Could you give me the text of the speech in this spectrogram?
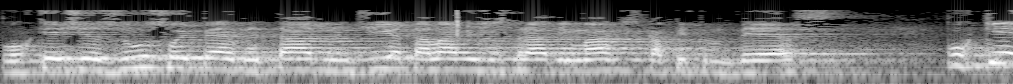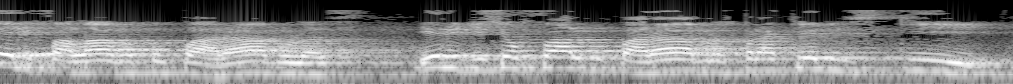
porque Jesus foi perguntado um dia, está lá registrado em Marcos capítulo 10, por que ele falava por parábolas? Ele disse: Eu falo por parábolas para aqueles que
